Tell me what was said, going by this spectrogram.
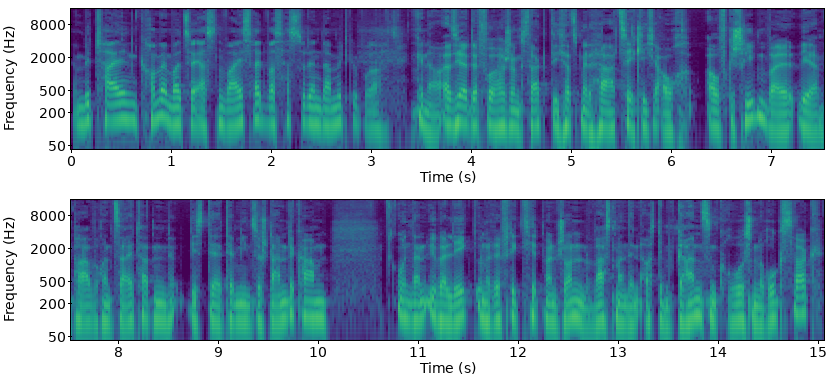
mitteilen? Kommen wir mal zur ersten Weisheit. Was hast du denn da mitgebracht? Genau, also ich hatte vorher schon gesagt, ich hatte es mir tatsächlich auch aufgeschrieben, weil wir ein paar Wochen Zeit hatten, bis der Termin zustande kam. Und dann überlegt und reflektiert man schon, was man denn aus dem ganzen großen Rucksack,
